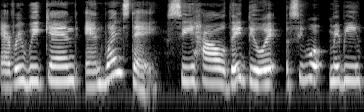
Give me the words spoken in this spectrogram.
every weekend and Wednesday, see how they do it. See what maybe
